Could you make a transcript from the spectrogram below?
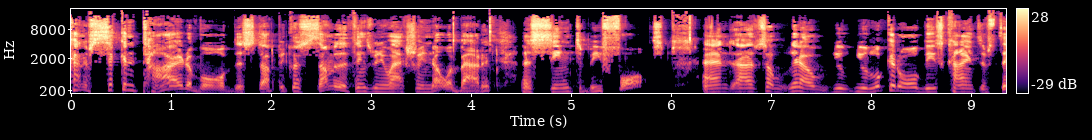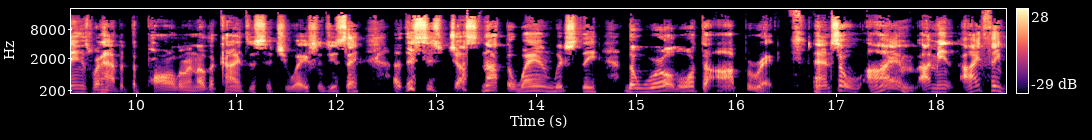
kind of sick and tired of all of this stuff because some of the things when you actually know about it uh, seem to be false. And uh, so, you know, you, you look at all these kinds of things, what happened to Parler and other kinds of situations, you say, uh, this is just not the way in which the, the world ought to operate. And so I am, I mean, I think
